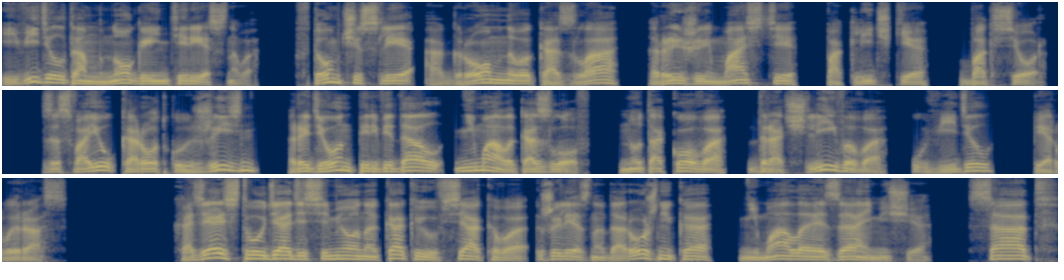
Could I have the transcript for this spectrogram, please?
и видел там много интересного, в том числе огромного козла рыжей масти по кличке Боксер. За свою короткую жизнь Родион перевидал немало козлов, но такого дрочливого увидел первый раз. Хозяйство у дяди Семена, как и у всякого железнодорожника, немалое займище. Сад,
